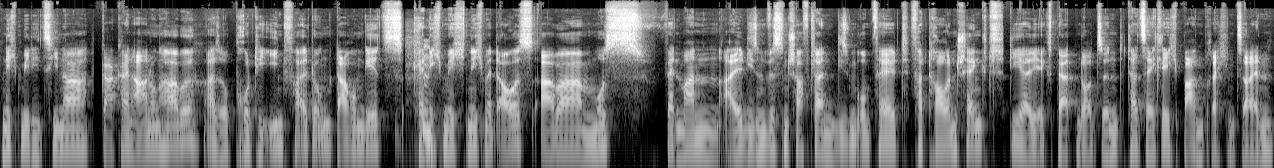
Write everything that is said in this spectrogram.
Nicht-Mediziner gar keine Ahnung habe. Also Proteinfaltung, darum geht's. Kenne ich mich nicht mit aus, aber muss muss, wenn man all diesen Wissenschaftlern in diesem Umfeld Vertrauen schenkt, die ja die Experten dort sind, tatsächlich bahnbrechend sein,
